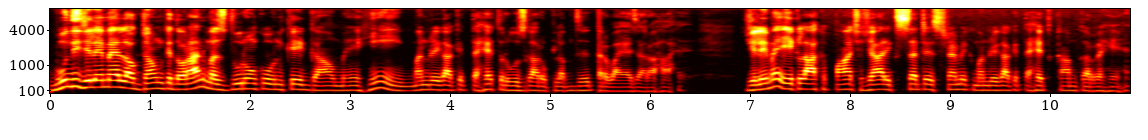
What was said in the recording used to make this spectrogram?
बूंदी ज़िले में लॉकडाउन के दौरान मजदूरों को उनके गाँव में ही मनरेगा के तहत रोज़गार उपलब्ध करवाया जा रहा है। ज़िले में एक लाख पाँच हज़ार इकसठ श्रमिक मनरेगा के तहत काम कर रहे हैं।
